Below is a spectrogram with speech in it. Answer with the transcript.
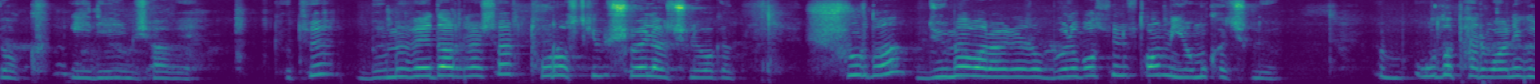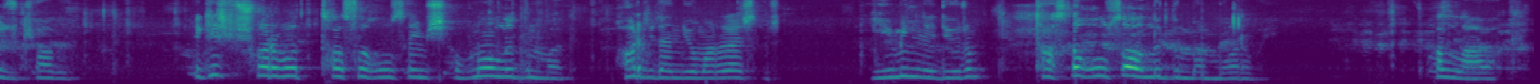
Yok iyi değilmiş abi. Kötü. BMW'de arkadaşlar Toros gibi şöyle açılıyor bakın. Şurada düğme var arkadaşlar. Böyle basıyorsunuz tam yamuk açılıyor. Orada pervane gözüküyor abi. Ya keşke şu araba taslak olsaymış ya. Bunu alırdım bak. Harbiden diyorum arkadaşlar. Yeminle diyorum. Taslak olsa alırdım ben bu arabayı. Vallahi bak.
